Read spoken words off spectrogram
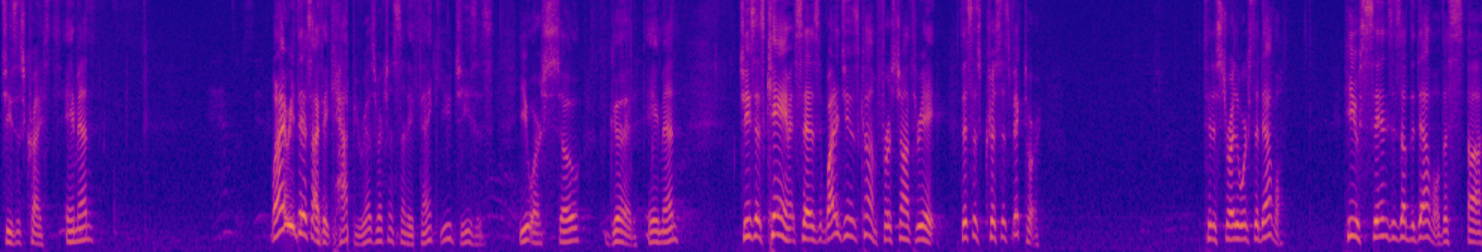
Jesus Christ. Amen? When I read this, I think, Happy Resurrection Sunday. Thank you, Jesus. You are so good. Amen? Jesus came. It says, why did Jesus come? 1 John 3 8. This is Christus Victor to destroy the works of the devil. He who sins is of the devil. This, uh,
